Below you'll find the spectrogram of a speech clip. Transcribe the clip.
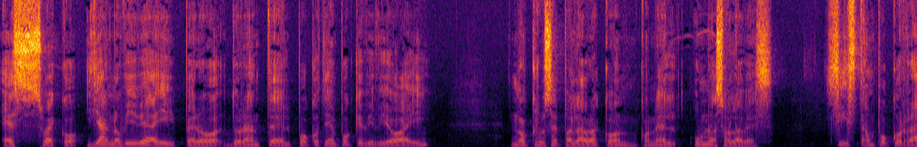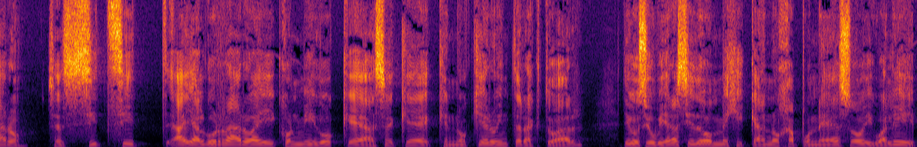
es sueco, ya no vive ahí, pero durante el poco tiempo que vivió ahí, no crucé palabra con, con él una sola vez. Sí está un poco raro. O sea, sí, sí hay algo raro ahí conmigo que hace que, que no quiero interactuar. Digo, si hubiera sido mexicano, japonés o igual y,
